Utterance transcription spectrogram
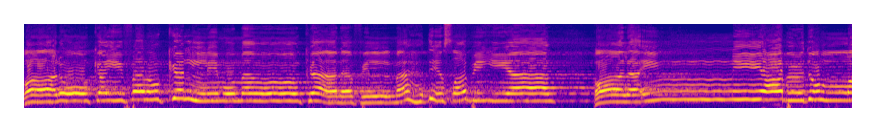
قالوا كيف نكلم من كان في المهد صبيا قال إني عبد الله.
